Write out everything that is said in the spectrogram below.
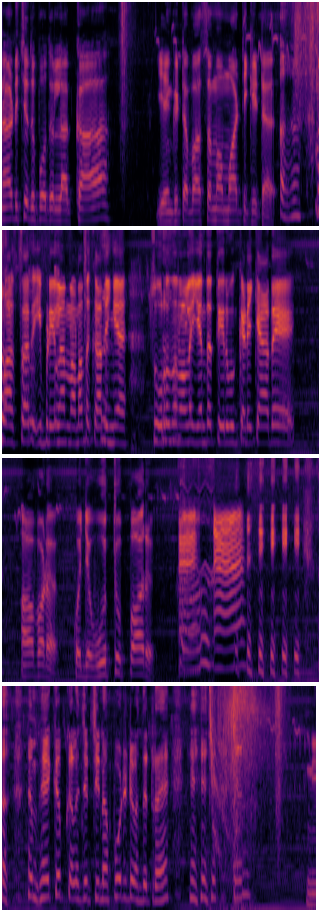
நடிச்சது போதும் அக்கா. என்கிட்ட வசமா மாட்டிக்கிட்ட. மாஸ்டர் இப்படிலாம் நடந்துக்காதீங்க. சூறதுனால எந்த தீர்வு கிடைக்காது. அவட கொஞ்சம் ஊத்து பாரு. மேக்கப் கலைஞ்சிருச்சு நான் போட்டுட்டு வந்துடுறேன். நீ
